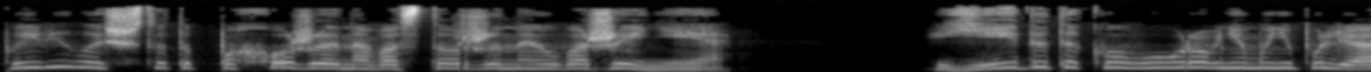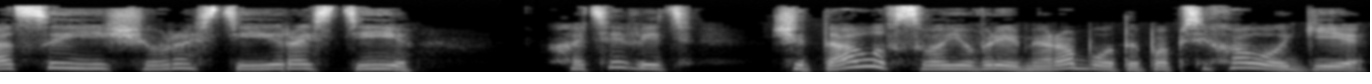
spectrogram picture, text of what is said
появилось что-то похожее на восторженное уважение. Ей до такого уровня манипуляции еще расти и расти. Хотя ведь читала в свое время работы по психологии,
